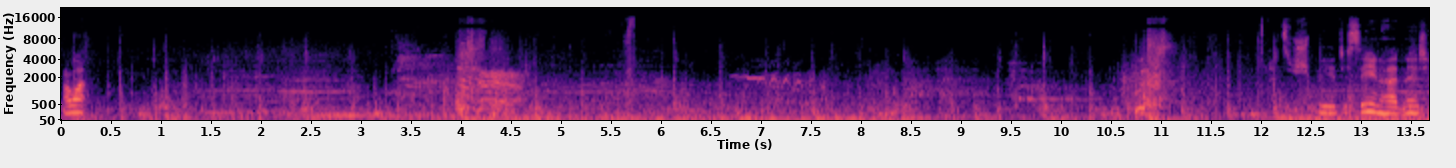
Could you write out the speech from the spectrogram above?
Aua. Zu spät. Ich sehe ihn halt nicht.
